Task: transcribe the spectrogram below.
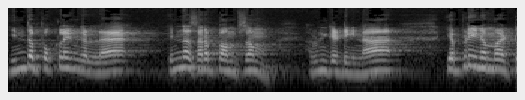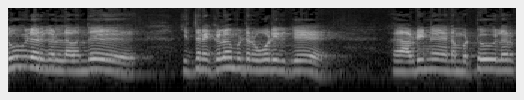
இந்த பொக்லைன்களில் என்ன சிறப்பம்சம் அப்படின்னு கேட்டிங்கன்னா எப்படி நம்ம டூ வீலர்களில் வந்து இத்தனை கிலோமீட்டர் ஓடி இருக்கு அப்படின்னு நம்ம டூ வீலர்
